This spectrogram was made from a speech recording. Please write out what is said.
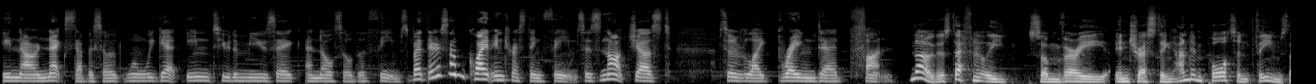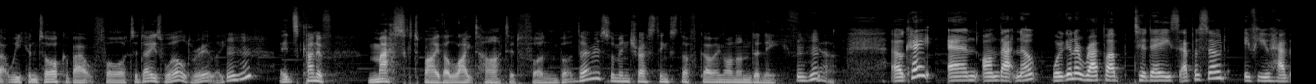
in our next episode when we get into the music and also the themes. But there's some quite interesting themes. It's not just sort of like brain dead fun. No, there's definitely some very interesting and important themes that we can talk about for today's world, really. Mm-hmm. It's kind of masked by the light-hearted fun, but there is some interesting stuff going on underneath. Mm-hmm. Yeah. Okay, and on that note, we're gonna wrap up today's episode. If you have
